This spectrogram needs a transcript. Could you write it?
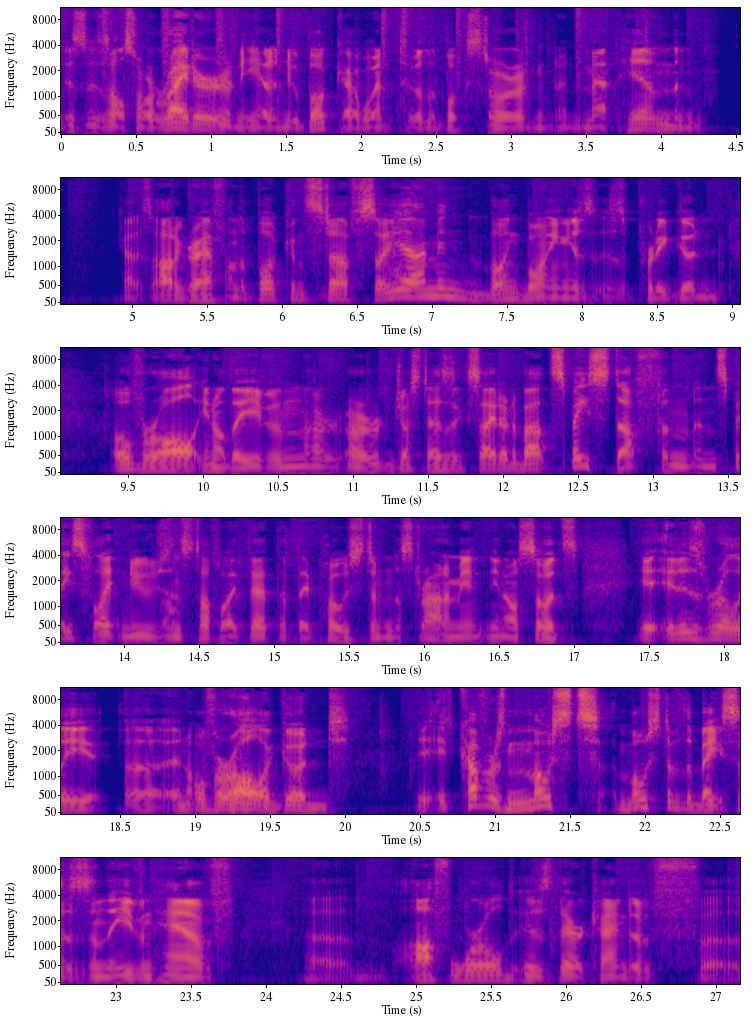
is, is also a writer and he had a new book. I went to the bookstore and, and met him and got his autograph on the book and stuff. So yeah, I mean Boing Boing is, is a pretty good overall, you know, they even are, are just as excited about space stuff and, and space flight news and stuff like that that they post and astronomy, you know. So it's it, it is really uh, an overall a good. It, it, covers most most of the bases, and they even have uh, Off World is their kind of uh,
